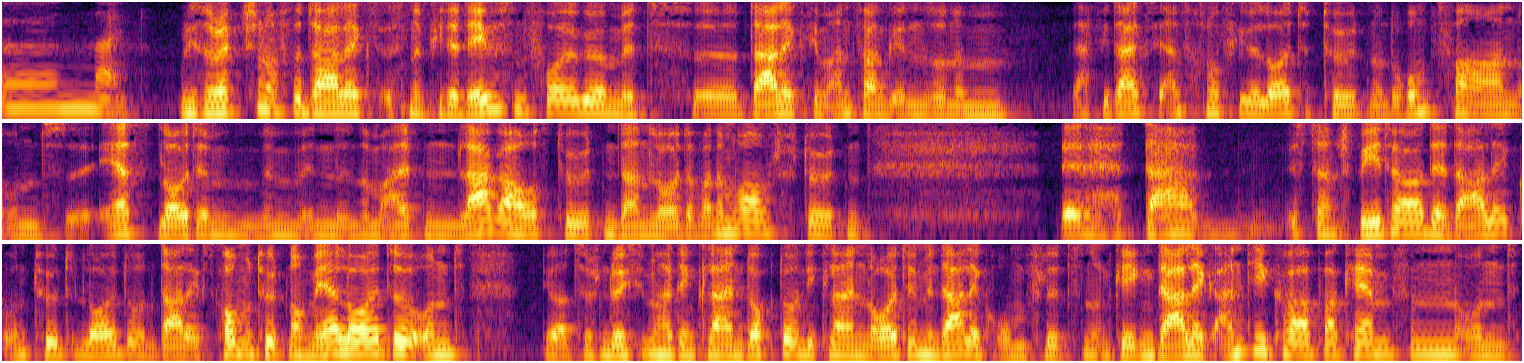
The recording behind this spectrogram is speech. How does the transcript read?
Äh, nein. Resurrection of the Daleks ist eine Peter Davison-Folge mit äh, Daleks, die am Anfang in so einem, ja, wie Daleks, die einfach nur viele Leute töten und rumfahren und äh, erst Leute im, im, in, in so einem alten Lagerhaus töten, dann Leute auf einem Raumschiff töten. Äh, da ist dann später der Dalek und tötet Leute und Daleks kommen und töten noch mehr Leute und ja, zwischendurch man halt den kleinen Doktor und die kleinen Leute in den Dalek rumflitzen und gegen Dalek-Antikörper kämpfen und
